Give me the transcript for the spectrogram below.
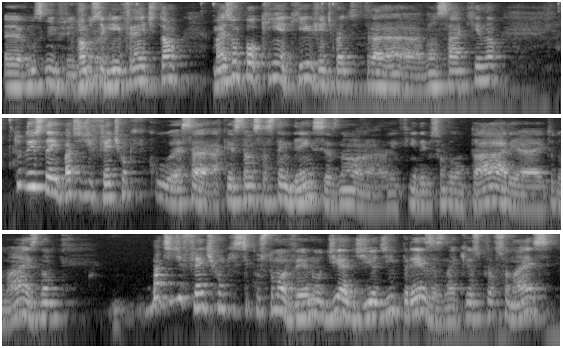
É, vamos seguir em frente. Vamos agora. seguir em frente, então. Mais um pouquinho aqui, a gente vai avançar aqui, não. Tudo isso daí bate de frente com, que- com essa, a questão dessas tendências, não, enfim, a demissão voluntária e tudo mais, não. Bate de frente com o que se costuma ver no dia a dia de empresas, né, que os profissionais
